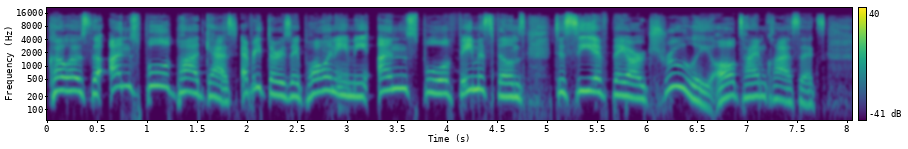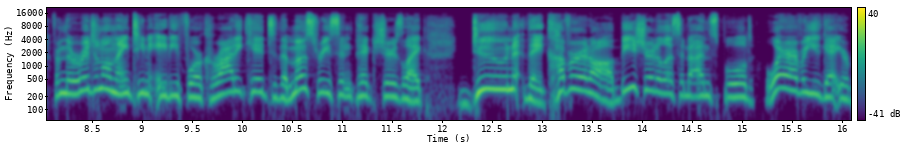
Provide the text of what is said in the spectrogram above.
co host the Unspooled podcast. Every Thursday, Paul and Amy unspool famous films to see if they are truly all time classics. From the original 1984 Karate Kid to the most recent pictures like Dune, they cover it all. Be sure to listen to Unspooled wherever you get your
